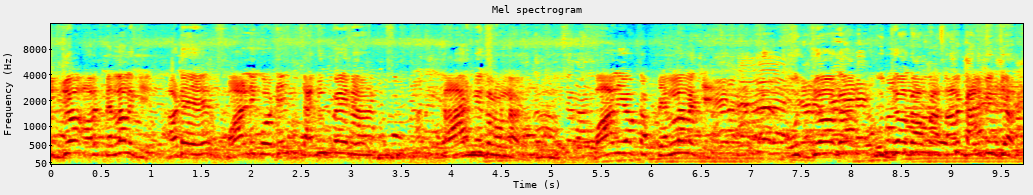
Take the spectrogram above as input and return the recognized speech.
ఉద్యోగ వాళ్ళ పిల్లలకి అంటే వాళ్ళకోటి చనిపోయిన కార్మికులు ఉన్నారు. వాళ్ళ యొక్క పిల్లలకి ఉద్యోగ ఉద్యోగ అవకాశాలు కల్పించాలి.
